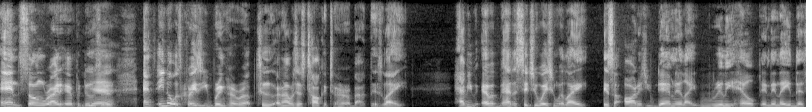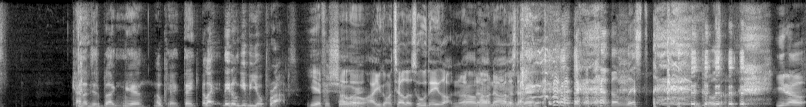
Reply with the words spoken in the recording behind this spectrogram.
and songwriter and producer. Yeah. And you know what's crazy? You bring her up too, and I was just talking to her about this. Like, have you ever had a situation where like it's an artist you damn near like really helped, and then they just kind of just like, yeah, okay, thank. You. Like they don't give you your props. Yeah, for sure. Oh, are you gonna tell us who they are? No, No, no, no, no. let's won't not do do that. the list Goes on. you know,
